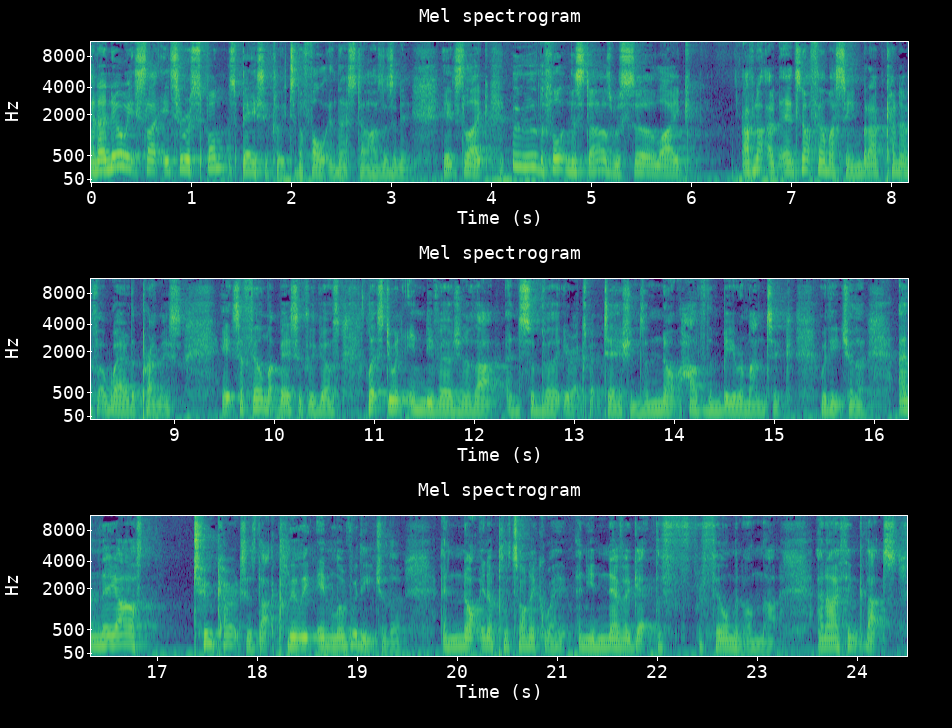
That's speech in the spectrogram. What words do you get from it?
And I know it's like it's a response basically to the Fault in Their Stars, isn't it? It's like, oh, the Fault in the Stars was so like I've not. It's not a film I've seen, but I'm kind of aware of the premise. It's a film that basically goes, let's do an indie version of that and subvert your expectations and not have them be romantic with each other. And they are two characters that are clearly in love with each other and not in a platonic way, and you never get the fulfillment on that. And I think that's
